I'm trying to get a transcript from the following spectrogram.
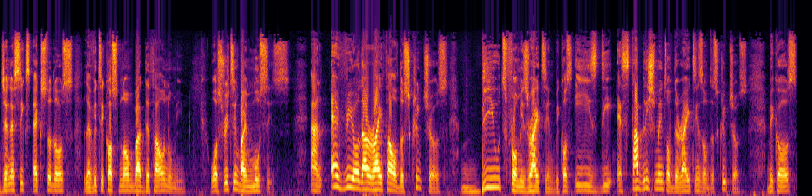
Genesis, Exodus, Leviticus, Number, Deuteronomy, was written by Moses. And every other writer of the scriptures built from his writing because he is the establishment of the writings of the scriptures. Because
